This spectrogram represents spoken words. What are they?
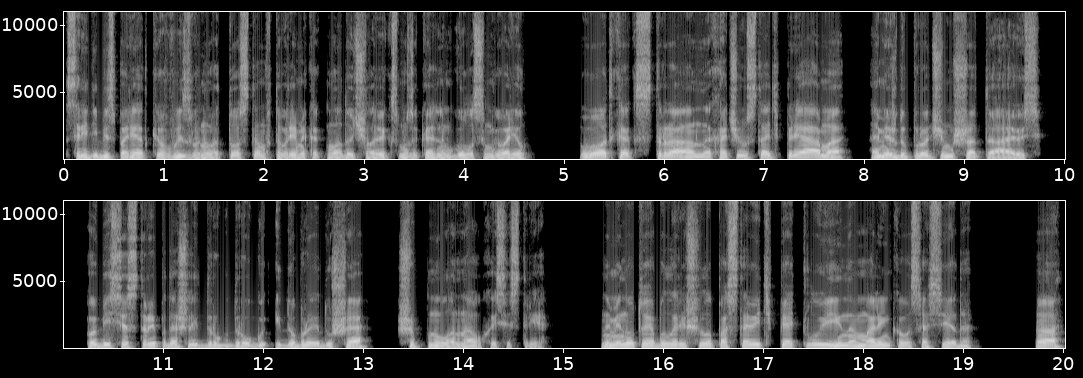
Среди беспорядка, вызванного тостом, в то время как молодой человек с музыкальным голосом говорил «Вот как странно, хочу стать прямо, а между прочим шатаюсь». Обе сестры подошли друг к другу, и добрая душа шепнула на ухо сестре. На минуту я было решила поставить пять луи на маленького соседа. А,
